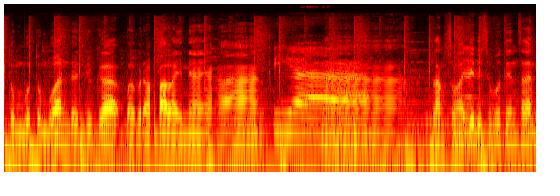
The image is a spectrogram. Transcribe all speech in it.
tumbuh-tumbuhan dan juga beberapa lainnya ya kan. Iya Nah langsung aja Dan- disebutin San.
